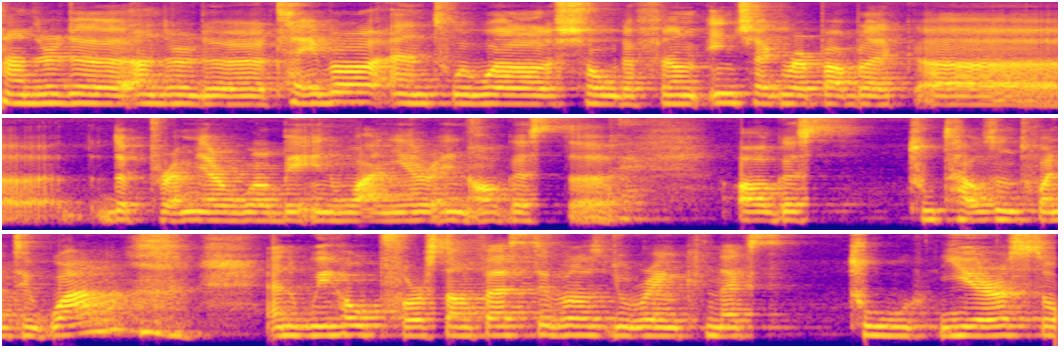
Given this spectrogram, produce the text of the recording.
under the under the table and we will show the film in Czech Republic uh, the premiere will be in one year in August uh, okay. August 2021 and we hope for some festivals during next two years so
